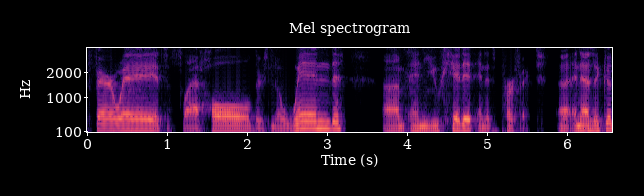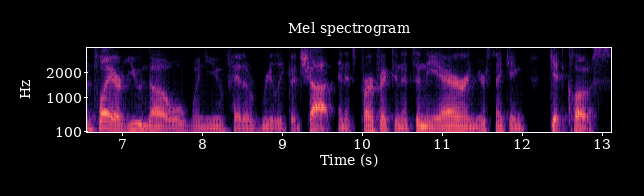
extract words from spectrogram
fairway, it's a flat hole, there's no wind, um, and you hit it and it's perfect. Uh, and as a good player, you know when you've hit a really good shot and it's perfect and it's in the air and you're thinking, get close.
